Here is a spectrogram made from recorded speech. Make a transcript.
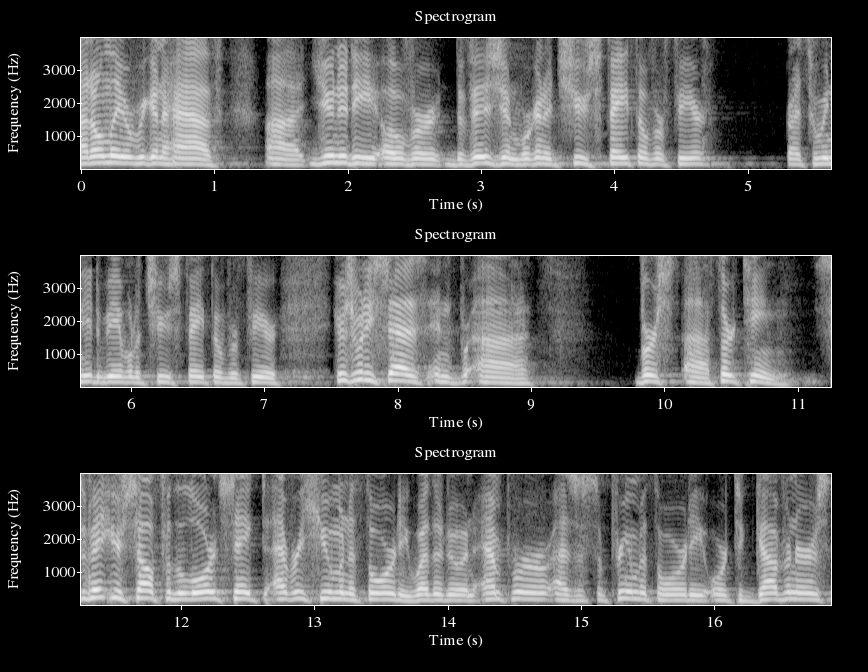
Not only are we going to have uh, unity over division, we're going to choose faith over fear, right? So we need to be able to choose faith over fear. Here's what he says in uh, verse uh, 13 Submit yourself for the Lord's sake to every human authority, whether to an emperor as a supreme authority or to governors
